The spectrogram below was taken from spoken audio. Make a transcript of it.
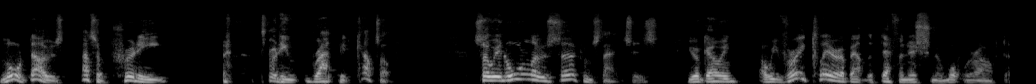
Lord knows that's a pretty, pretty rapid cutoff. So in all those circumstances, you're going, are we very clear about the definition of what we're after?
